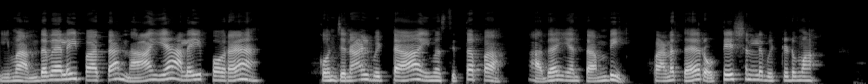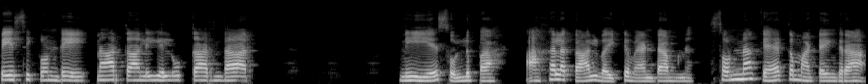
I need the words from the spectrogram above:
இவன் அந்த வேலையை பார்த்தா நான் ஏன் அலைய போகிறேன் கொஞ்ச நாள் விட்டா இவன் சித்தப்பா. அதான் என் தம்பி. பணத்தை ரொட்டேஷனில் விட்டுடுவான். பேசிக்கொண்டே நாற்காலியில் உட்கார்ந்தார். நீயே சொல்லுப்பா. அகல கால் வைக்க வேண்டாம்னு சொன்னா கேட்க மாட்டேங்கிறான்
